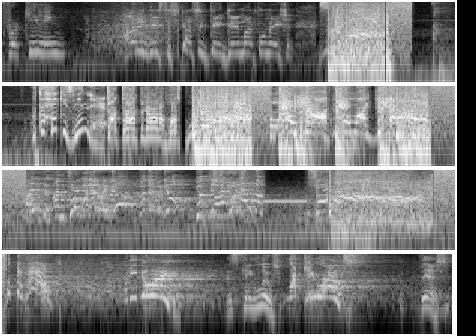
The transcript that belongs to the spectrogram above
for killing. How did this disgusting thing get in my formation? What the heck is in there? Dr. Octagonopus! Oh god! Oh my god! I'm for what did we do? What did we do? What did we do? What the hell? What are you doing? This came loose. What came loose? This.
